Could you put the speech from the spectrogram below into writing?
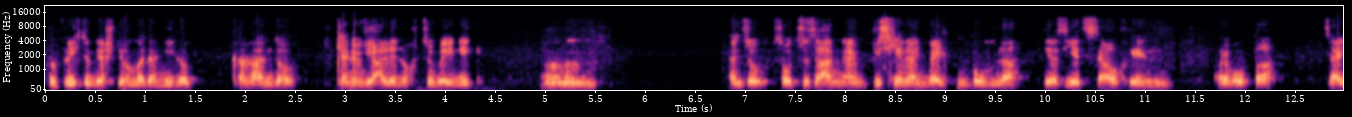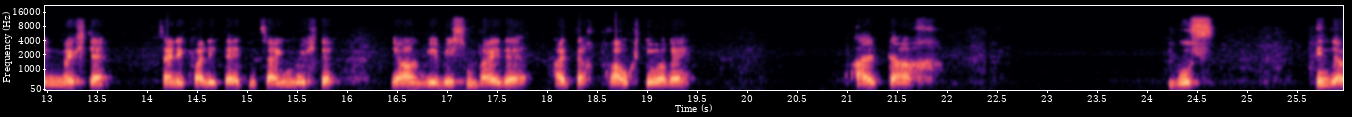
Verpflichtung der Stürmer Danilo Carando kennen wir alle noch zu wenig. Ähm, also sozusagen ein bisschen ein Weltenbummler, der es jetzt auch in Europa zeigen möchte, seine Qualitäten zeigen möchte. Ja, und wir wissen beide, Alltag braucht Tore. Alltag muss in der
